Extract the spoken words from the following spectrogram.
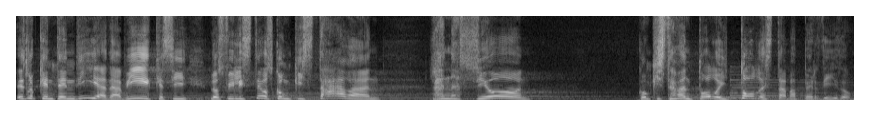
es lo que entendía David, que si los filisteos conquistaban la nación, conquistaban todo y todo estaba perdido.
